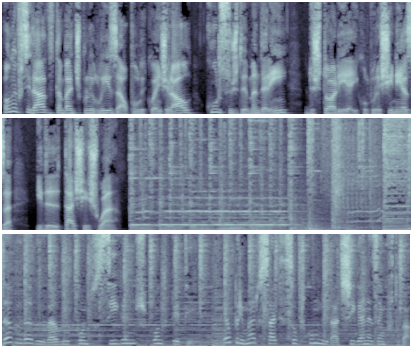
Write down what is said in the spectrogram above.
a Universidade também disponibiliza ao público em geral cursos de mandarim, de história e cultura chinesa e de Tai Chi Chuan. www.ciganos.pt é o primeiro site sobre comunidades ciganas em Portugal.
